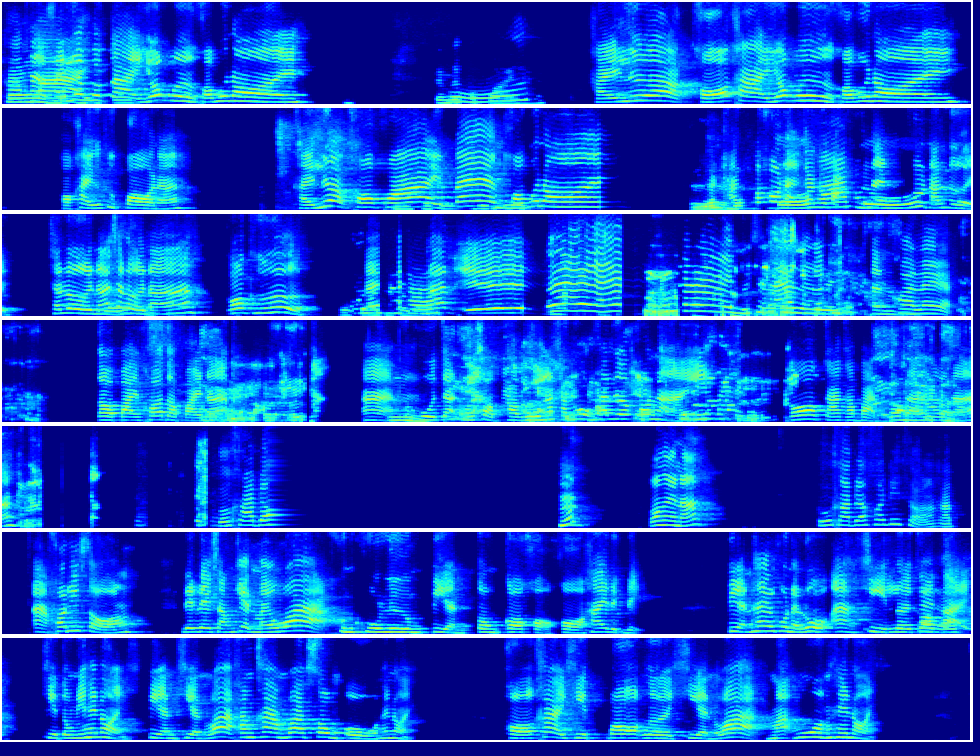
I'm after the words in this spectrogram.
แป้งอะใครเลือกกอไก่ยกมือขอมือหน่อยเป็นเรื่องของควายใครเลือกขอไข่ยกมือขอมือหน่อย ขอไข่ก็คือปอนะ ใครเลือกคอควาย แป้งขอมือหน่อยทัดว่าข้อไหนกันก็บัตรข้อนั้นข้อนั้นเลย เฉลยนะ เฉลยนะ ก็คือแป้งนั่นเองหนูชนะเลยข้อแรก ต่อไปข้อต่อไปนะ อ่าคุณครูจะทดสอบความรู้นะคะลูกถ้าเลือกข้อไหน ก็กากบาทข้อนั้นเลยนะ หนูครับแล้วว่าไงนะหนูครับแล้วข้อที่สองครับ อะข้อที่สองเด็กๆสังเกตไหมว่า คุณครูลืมเปลี่ยนตรงกอขอคอให้เด็ก ๆ เปลี่ยนให้คุณนะลูกอะขีดเลยกอไก่ ขีดตรงนี้ให้หน่อย เปลี่ยนเขียนว่าข้างๆว่าส้มโอให้หน่อย ขอไข่ขีดปอออกเลย เขียนว่ามะม่วงให้หน่อย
